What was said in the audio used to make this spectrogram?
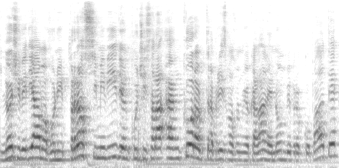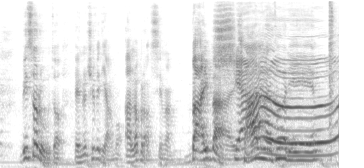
Noi ci vediamo con i prossimi video in cui ci sarà ancora Ultraprisma sul mio canale, non vi preoccupate. Vi saluto e noi ci vediamo alla prossima. Bye bye. Ciao. Ciao.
